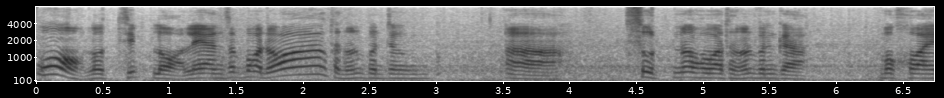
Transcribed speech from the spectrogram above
โอ้รถสิบล้อแลนสปอร์ตถนนเพิ่นจัง อ่าสุดเนาะเพราะว่าถนนเพิ่นก็บ่ค่อย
